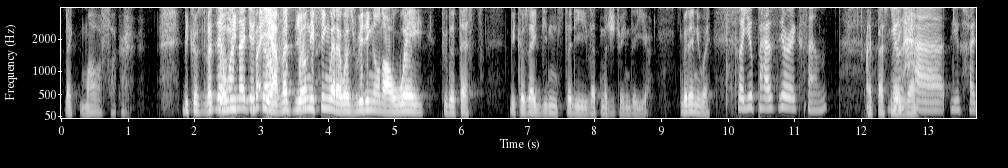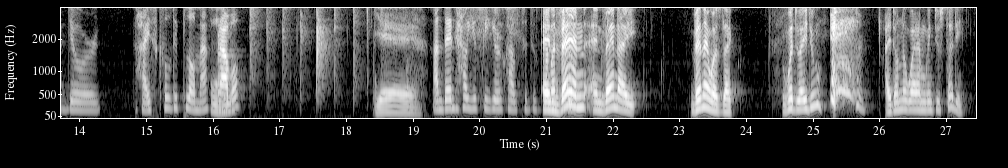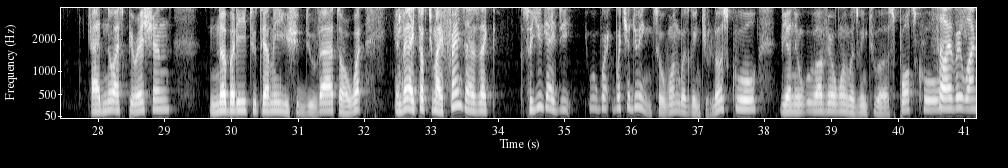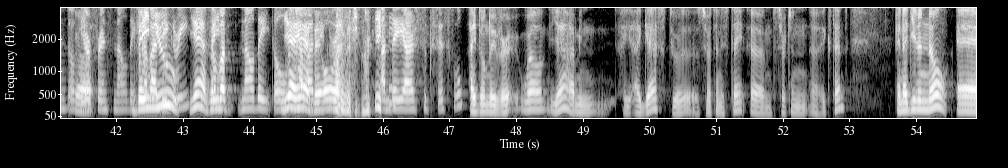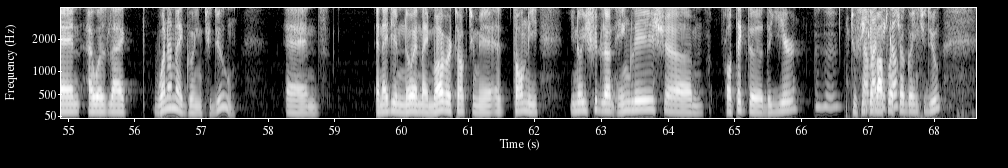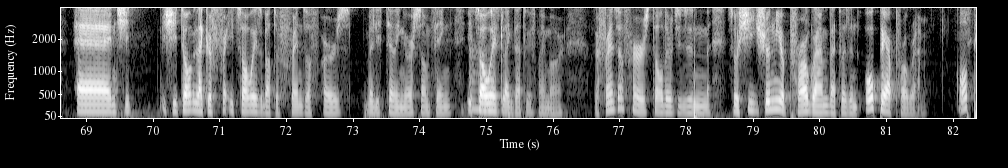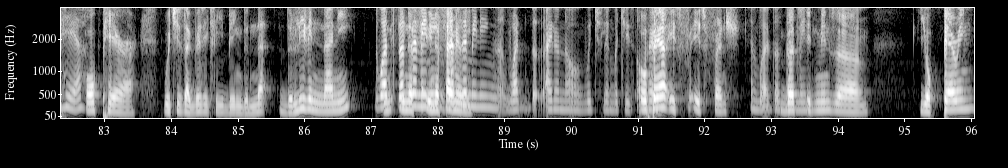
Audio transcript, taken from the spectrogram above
like motherfucker. because that's the the, only one that you but yeah, that's the only thing that I was reading on our way to the test because I didn't study that much during the year. But anyway, So you passed your exam. I passed my You exam. had you had your high school diploma. Mhm. Bravo. yeah. And then how you figure how to do And what to do? then and then I then I was like, what do I do? I don't know what I'm going to study. I had no aspiration, nobody to tell me you should do that or what. And then I talked to my friends. I was like, so you guys do what, what you're doing? So one was going to law school, the other one was going to a sports school. So every one of Uh, your friends now they, they have knew, a degree. yeah, No, but now they all yeah, have yeah, a they degree. all have a degree. and they are successful. I don't know very well. Yeah, I mean, I, I guess to a certain extent, um, certain uh, extent, and I didn't know, and I was like, "What am I going to do?" And and I didn't know. And my mother talked to me, uh, told me, "You know, you should learn English um, or take the the year to think about what you're going to do." And she she told me like a fr- it's always about a friend of hers that is telling her something. It's Uh-huh. always like that with my mother. A friend of hers told her to do. n- So she showed me a program that was an au pair program. Au pair. Au pair, which is like basically being the na- the living nanny. What's in that's a the fa- in meaning? That's the meaning. What the, I don't know which language is Au pair is f- is French, and what does but that mean? it means um, you're pairing.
